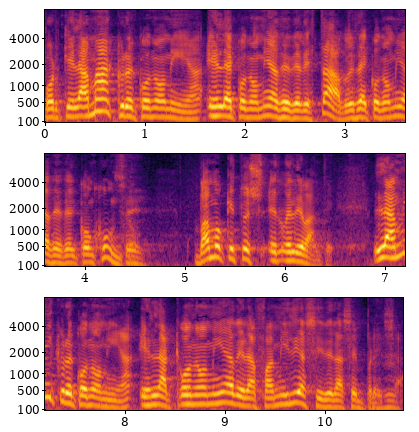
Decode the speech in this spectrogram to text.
Porque la macroeconomía es la economía desde el Estado, es la economía desde el conjunto. Vamos que esto es relevante. La microeconomía es la economía de las familias y de las empresas.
